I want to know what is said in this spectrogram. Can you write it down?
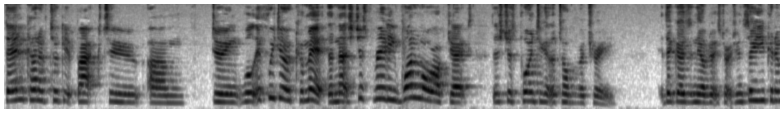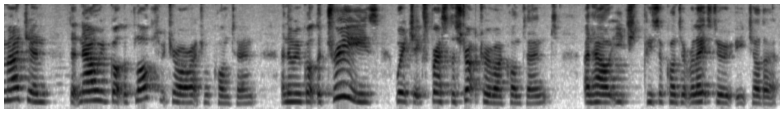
then kind of took it back to um, doing, well, if we do a commit, then that's just really one more object that's just pointing at the top of a tree that goes in the objects directory. And so you can imagine that now we've got the blobs, which are our actual content, and then we've got the trees, which express the structure of our content and how each piece of content relates to each other.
